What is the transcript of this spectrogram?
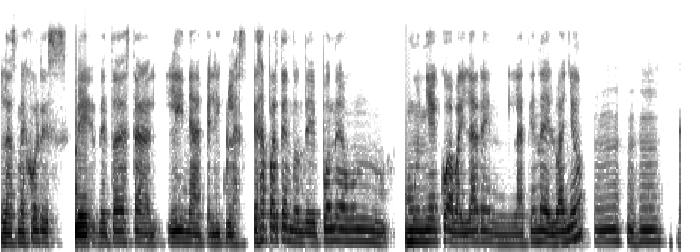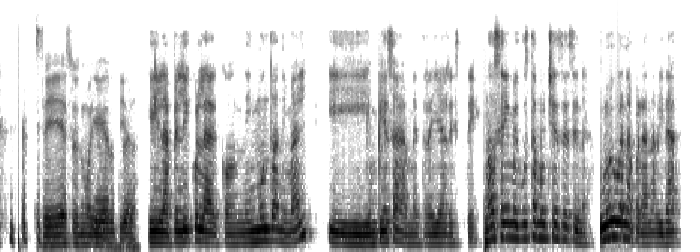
las mejores de, de toda esta línea de películas. Esa parte en donde pone un muñeco a bailar en la tienda del baño. Sí, eso es muy divertido. Y la película con Inmundo Animal y empieza a ametrallar este. No sé, me gusta mucho esa escena. Muy buena para Navidad.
